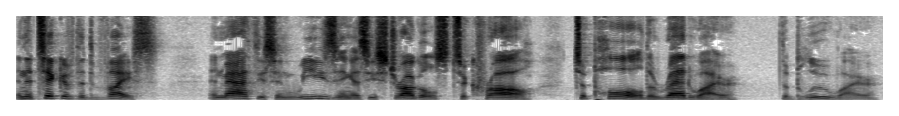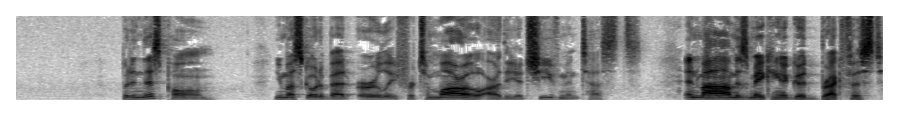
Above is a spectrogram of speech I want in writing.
and the tick of the device, and Matthewson wheezing as he struggles to crawl to pull the red wire, the blue wire. But in this poem, you must go to bed early, for tomorrow are the achievement tests. And mom is making a good breakfast,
